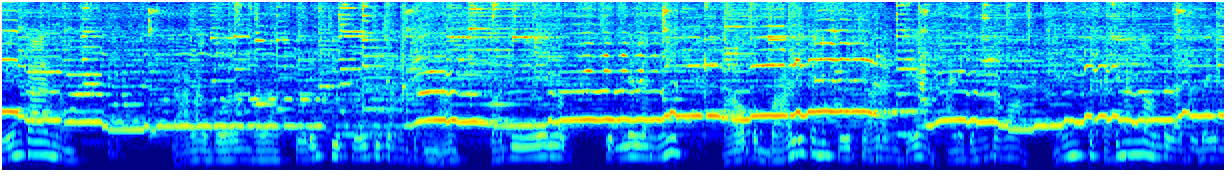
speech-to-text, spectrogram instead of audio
ఏం కారణం? చాలా ఘోరం కదా. పొడిచి పొడిచి చంపుతున్నా పది ఏళ్ళ పిల్లలని ఆ ఒక బాలికని పొడిచాడంటే ఆయనకి ఎంత ఎంత కఠినంగా ఉంటుంది ఆ హృదయం.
